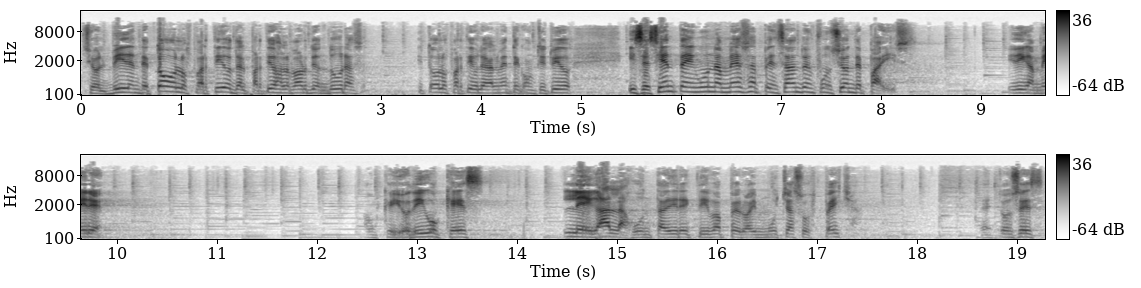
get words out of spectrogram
se olviden de todos los partidos, del Partido Salvador de Honduras y todos los partidos legalmente constituidos, y se sienten en una mesa pensando en función de país. Y digan, mire, aunque yo digo que es legal la junta directiva, pero hay mucha sospecha. Entonces,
